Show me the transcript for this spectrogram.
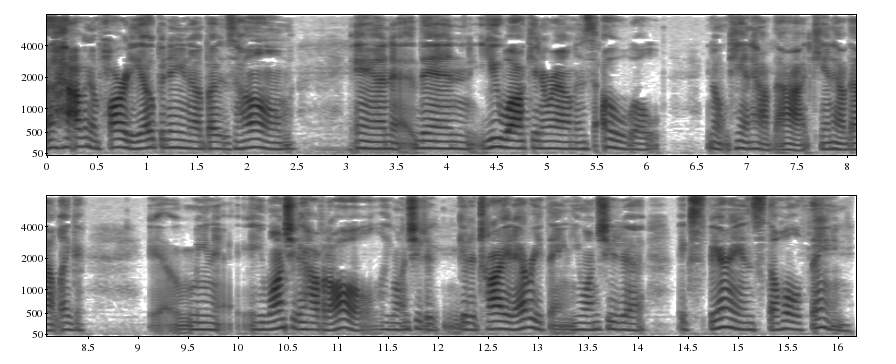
having a party, opening up his home, and then you walking around and say, oh, well, You know, can't have that. Can't have that. Like, I mean, he wants you to have it all. He wants you to get a try at everything. He wants you to experience the whole thing.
